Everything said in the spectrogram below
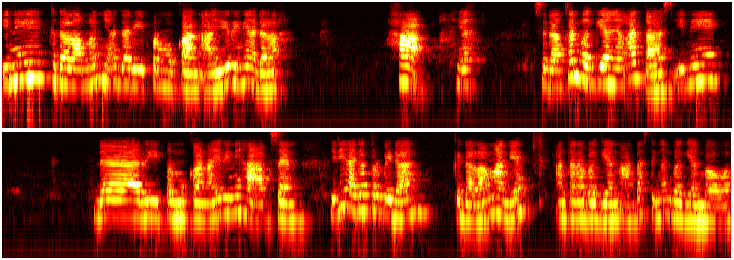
ini kedalamannya dari permukaan air ini adalah H ya. Sedangkan bagian yang atas ini dari permukaan air ini H aksen. Jadi ada perbedaan kedalaman ya antara bagian atas dengan bagian bawah.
